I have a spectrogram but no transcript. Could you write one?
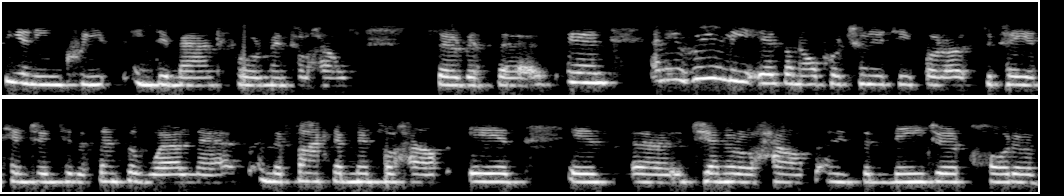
see an increase in demand for mental health services. And, and it really is an opportunity for us to pay attention to the sense of wellness and the fact that mental health is, is uh, general health and is the major part of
